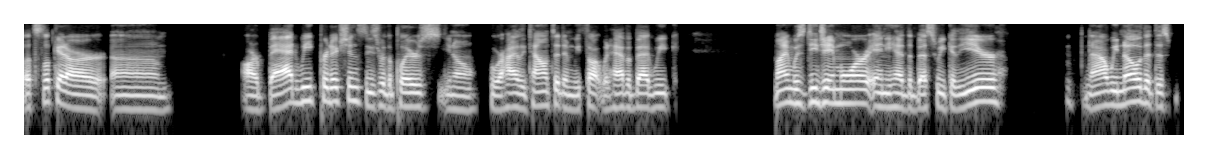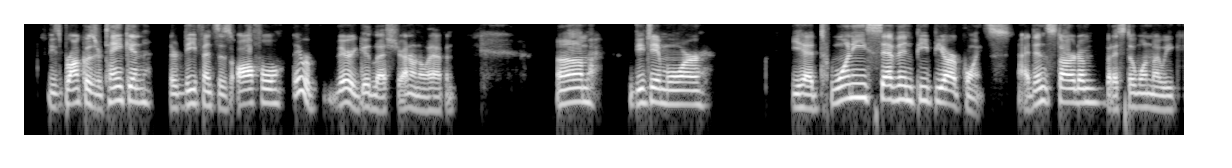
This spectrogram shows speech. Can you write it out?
Let's look at our um our bad week predictions. These were the players, you know, who were highly talented and we thought would have a bad week. Mine was DJ Moore, and he had the best week of the year. Now we know that this these Broncos are tanking. Their defense is awful. They were very good last year. I don't know what happened. Um, DJ Moore, he had 27 PPR points. I didn't start him, but I still won my week.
